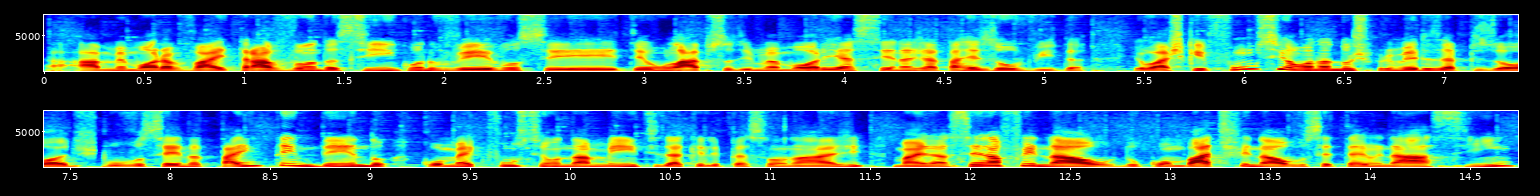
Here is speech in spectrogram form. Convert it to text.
a memória vai travando assim, quando vê você ter um lapso de memória e a cena já tá resolvida. Eu acho que funciona nos primeiros episódios, por você ainda tá entendendo como é que funciona a mente daquele personagem, mas na cena final, no combate final, você terminar assim,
